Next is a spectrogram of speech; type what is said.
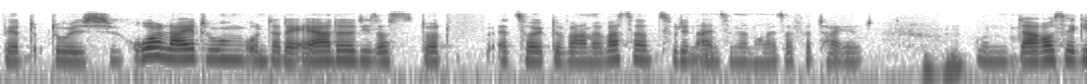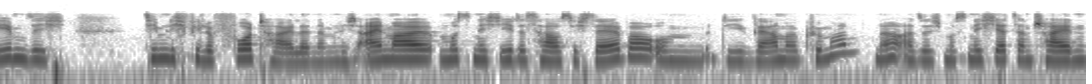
wird durch Rohrleitungen unter der Erde dieses dort erzeugte warme Wasser zu den einzelnen Häusern verteilt. Mhm. Und daraus ergeben sich ziemlich viele Vorteile. Nämlich einmal muss nicht jedes Haus sich selber um die Wärme kümmern. Ne? Also ich muss nicht jetzt entscheiden,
